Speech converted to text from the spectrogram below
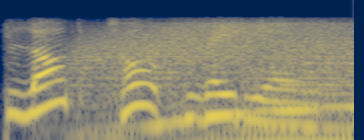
Blog Talk Radio.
